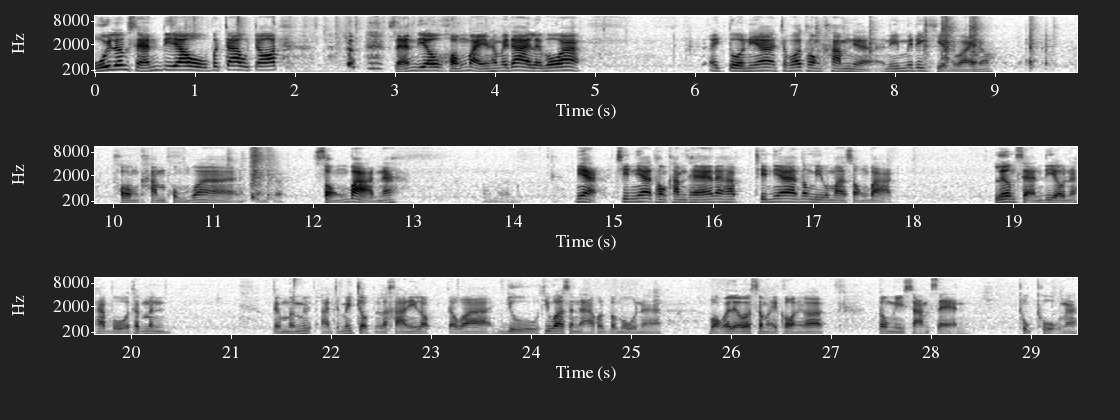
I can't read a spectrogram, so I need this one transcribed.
อุ้ยเริ่มแสนเดียวพระเจ้าจอร์ดแสนเดียวของใหม่ทำไม่ได้เลย เพราะว่าไอ้ตัวเนี้ย เฉพาะทองคำเนี่ยอันนี้ไม่ได้เขียนไว้เนาะทองคำผมว่าของครับสองบาทนะของมันเนี่ยชิ้นเนี้ยทองคำแท้นะครับ ชิ้นเนี้ยต้องมีประมาณ2บาท เริ่มแสนเดียวนะครับโอ้โหถ้ามัน แต่มันไม่อาจจะไม่จบราคานี้หรอก แต่ว่าอยู่ที่วาสนาคนประมูลนะฮะ บอกก็เลยว่าสมัยก่อนก็ต้องมี3 0 0แสนถูกๆนะ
